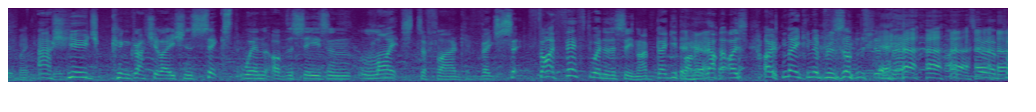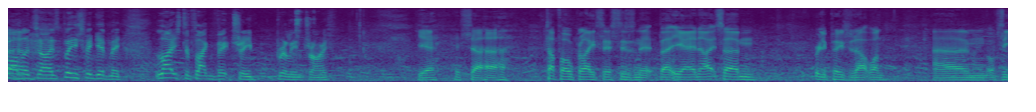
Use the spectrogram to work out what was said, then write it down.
Cheers, mate. Ash, huge congratulations. Sixth win of the season. Lights to flag. vic- si- fi- Fifth win of the season. I beg your pardon. I, was, I was making a presumption there. I do apologise. Please forgive me. Lights to flag victory. Brilliant drive. Yeah, it's a tough old place, this, isn't it? But yeah, no, it's um, really pleased with that one. Um, obviously,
